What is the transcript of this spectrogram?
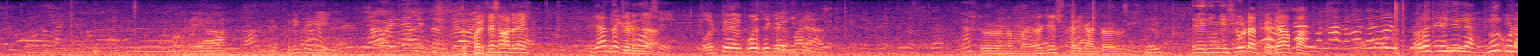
ಕೊಡಿ ಪರ್ಚೇಸ್ ಮಾಡಿದೆ. ಎಂತ ಕೇಳಿದ ಒಟ್ಟು ಇವರು ನಮ್ಮ ಯೋಗೇಶ್ ಹರಿಕಾಂತ್ ಅವರು. ಏ ನಿಂಗೆ ಶೂಟ್ ಆಗ್ತದೆ ಯಾವಪ್ಪ ಅವ್ರ ಚೇಂಜ್ ಇಲ್ಲ ನೂರು ಕೂಡ.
